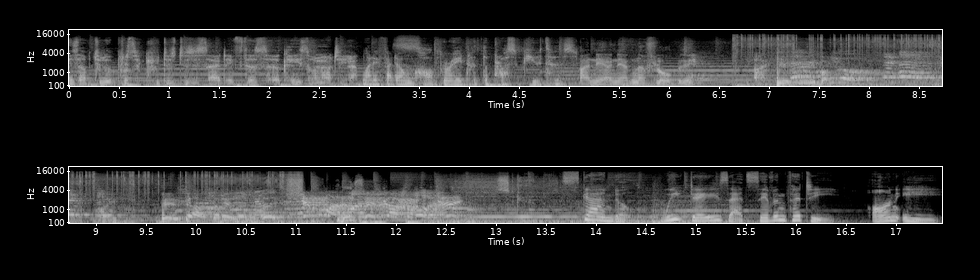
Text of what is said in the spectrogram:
It's up to the prosecutors to decide if there's a uh, case or not here. What if I don't cooperate with the prosecutors? Ani ani akunaflow ble. Scandal, weekdays at 7:30 on E.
